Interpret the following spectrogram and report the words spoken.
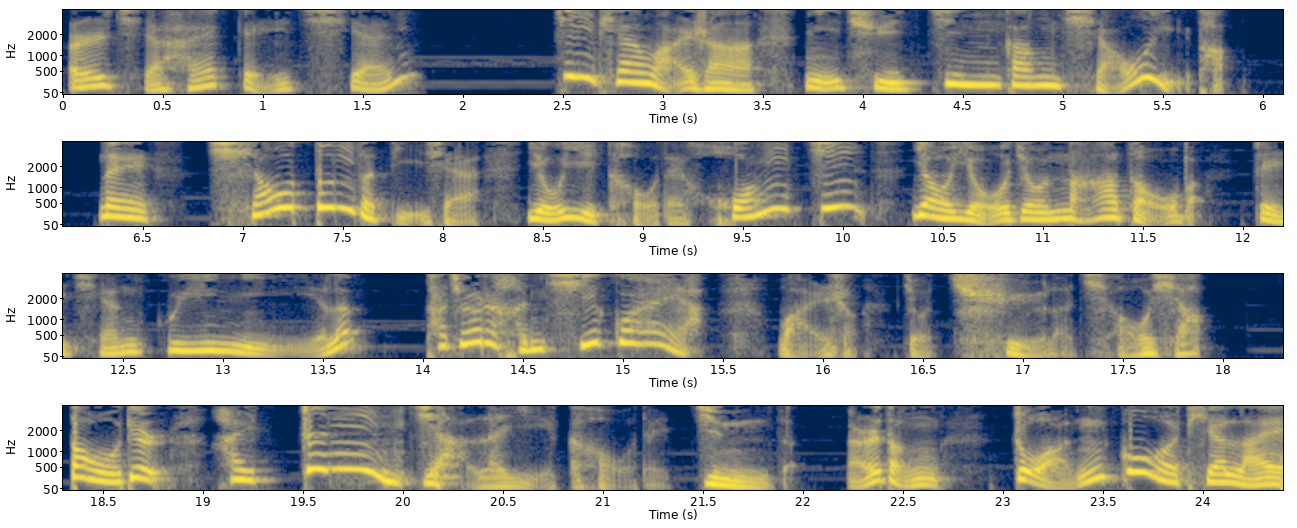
而且还给钱。今天晚上你去金刚桥一趟，那桥墩子底下有一口袋黄金，要有就拿走吧，这钱归你了。”他觉着很奇怪呀，晚上就去了桥下，到地儿还真捡了一口袋金子。而等转过天来，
